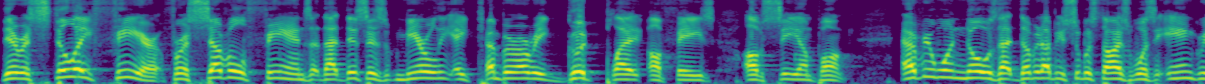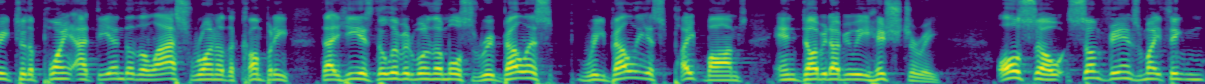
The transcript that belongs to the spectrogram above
There is still a fear for several fans that this is merely a temporary good play of phase of CM Punk. Everyone knows that WWE Superstars was angry to the point at the end of the last run of the company that he has delivered one of the most rebellious, rebellious pipe bombs in WWE history. Also, some fans might think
